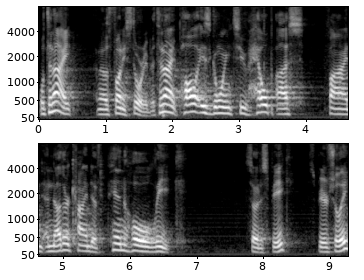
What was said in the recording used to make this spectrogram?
Well, tonight, I know it's a funny story, but tonight, Paul is going to help us find another kind of pinhole leak, so to speak, spiritually.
